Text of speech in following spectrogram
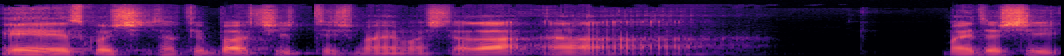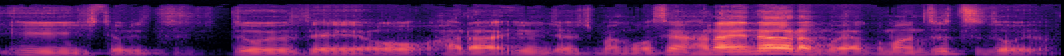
えー、少し先走ってしまいましたが毎年一人ずつ贈与税を払48万5千円払いながら500万ずつ贈与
